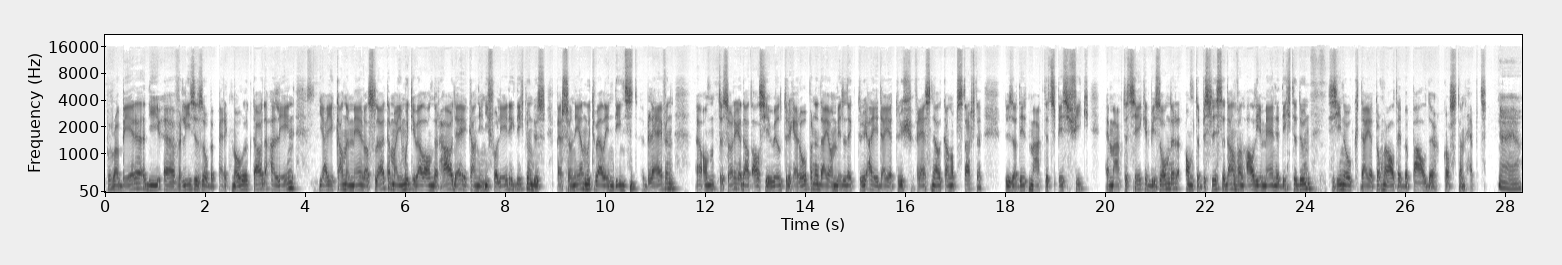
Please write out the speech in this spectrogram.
proberen die uh, verliezen zo beperkt mogelijk te houden. Alleen, ja, je kan een mijn wel sluiten, maar je moet die wel onderhouden. Hè. Je kan die niet volledig dicht doen. Dus personeel moet wel in dienst blijven. Uh, om te zorgen dat als je wilt terug heropenen, dat je onmiddellijk terug, allee, dat je terug vrij snel kan opstarten. Dus dat maakt het specifiek en maakt het zeker bijzonder om te beslissen dan van al je mijnen dicht te doen, gezien ook dat je toch nog altijd bepaalde kosten hebt. Ja, ja.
